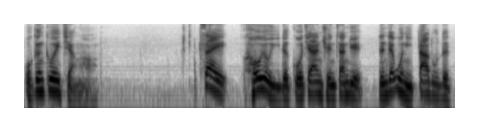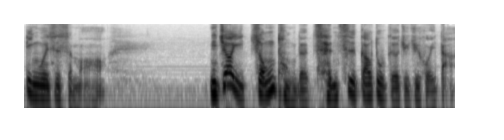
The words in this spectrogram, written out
我跟各位讲哈、哦，在侯友宜的国家安全战略，人家问你大陆的定位是什么哈，你就要以总统的层次高度格局去回答。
